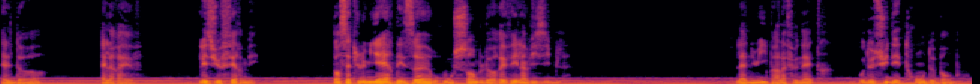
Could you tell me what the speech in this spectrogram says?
elle dort, elle rêve, les yeux fermés, dans cette lumière des heures où semble rêver l'invisible. La nuit, par la fenêtre, au-dessus des troncs de bambou.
